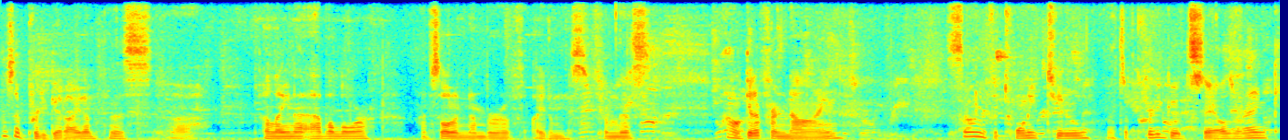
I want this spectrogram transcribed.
That's a pretty good item. This uh, Elena Avalor. I've sold a number of items from this. I'll get it for nine. Selling for 22. That's a pretty good sales rank.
